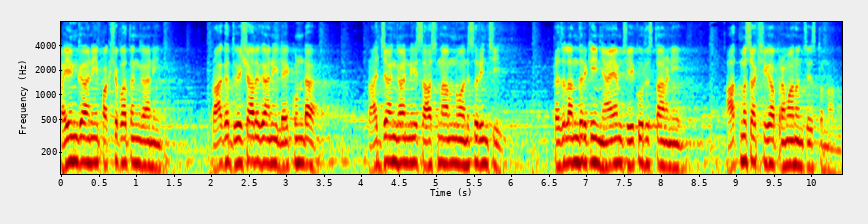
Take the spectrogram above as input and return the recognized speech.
భయం కానీ పక్షపాతం కానీ రాగద్వేషాలు కానీ లేకుండా రాజ్యాంగాన్ని శాసనాలను అనుసరించి ప్రజలందరికీ న్యాయం చేకూరుస్తానని ఆత్మసాక్షిగా ప్రమాణం చేస్తున్నాను.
